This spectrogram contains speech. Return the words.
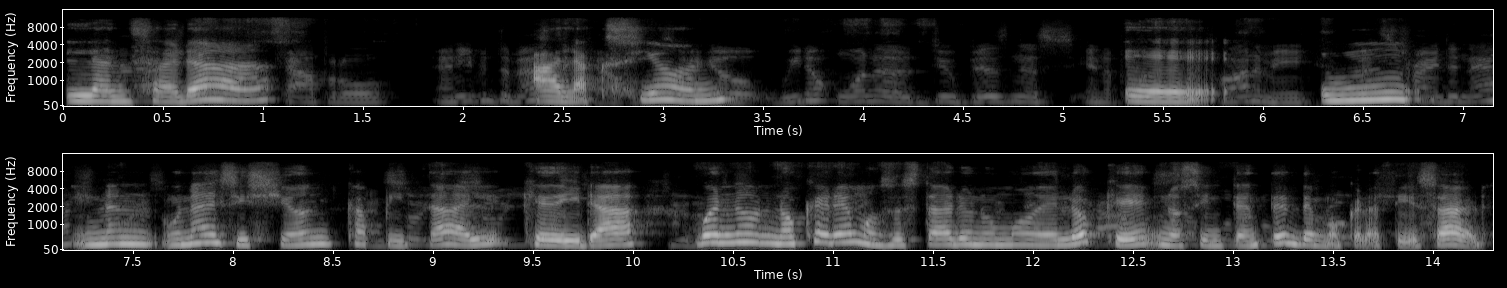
lanzará a la acción eh, una, decisión capital que dirá, bueno, no queremos estar en un modelo que nos intente democratizar.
